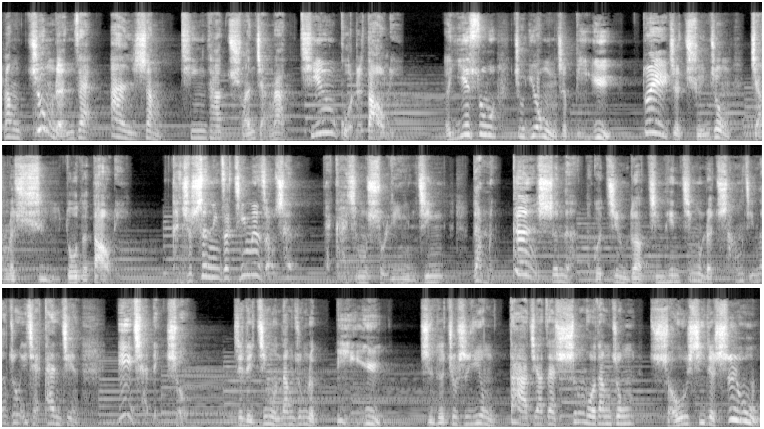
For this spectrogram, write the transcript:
让众人在岸上听他传讲那天国的道理，而耶稣就用着比喻，对着群众讲了许多的道理。恳求圣灵在今天早晨来开启我们属灵眼睛，让我们更深的能够进入到今天经文的场景当中，一起来看见，一起来领受。这里经文当中的比喻，指的就是用大家在生活当中熟悉的事物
